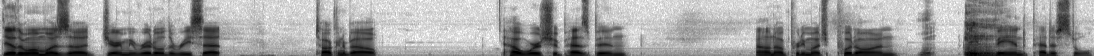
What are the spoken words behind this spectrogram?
The other one was uh, Jeremy Riddle, The Reset, talking about how worship has been, I don't know, pretty much put on a band pedestal,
